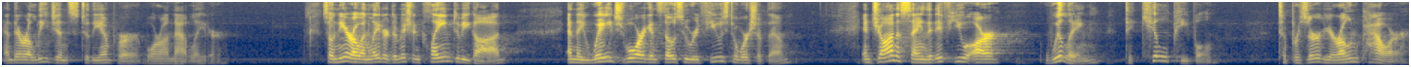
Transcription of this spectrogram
and their allegiance to the emperor. More on that later. So Nero and later Domitian claimed to be God, and they waged war against those who refused to worship them. And John is saying that if you are willing to kill people to preserve your own power,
